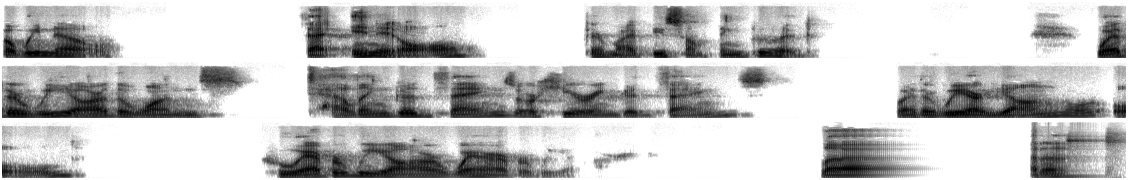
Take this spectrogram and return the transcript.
but we know that in it all, there might be something good. Whether we are the ones telling good things or hearing good things, whether we are young or old, whoever we are, wherever we are, let us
